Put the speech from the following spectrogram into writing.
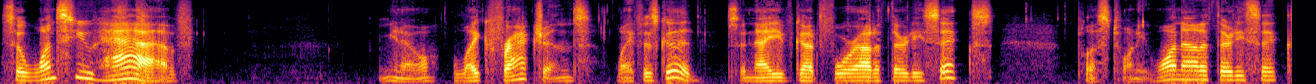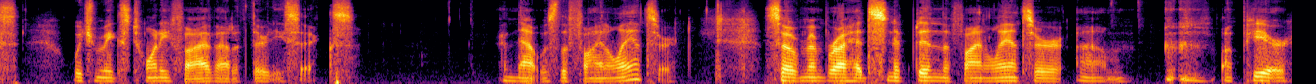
So once you have, you know, like fractions, life is good. So now you've got 4 out of 36 plus 21 out of 36, which makes 25 out of 36. And that was the final answer. So remember I had snipped in the final answer um, up here.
